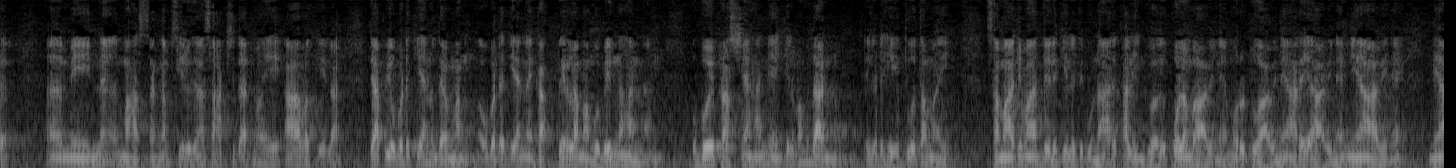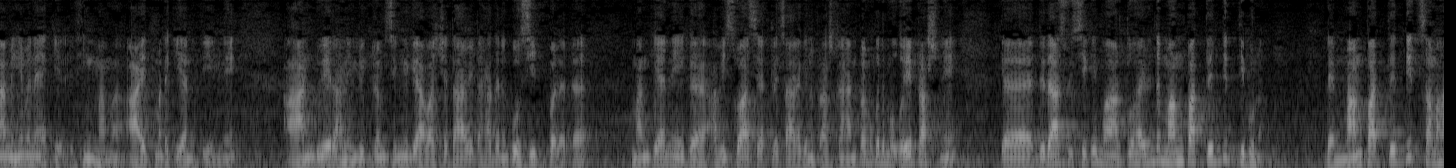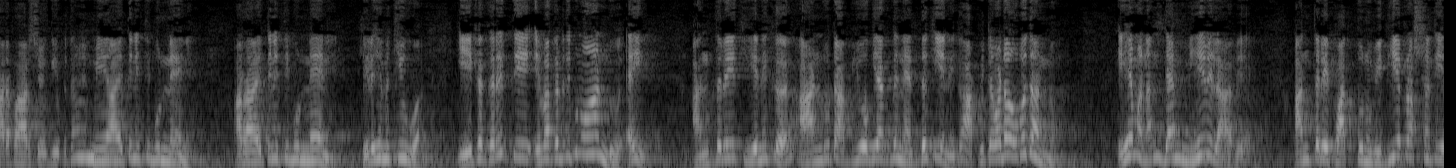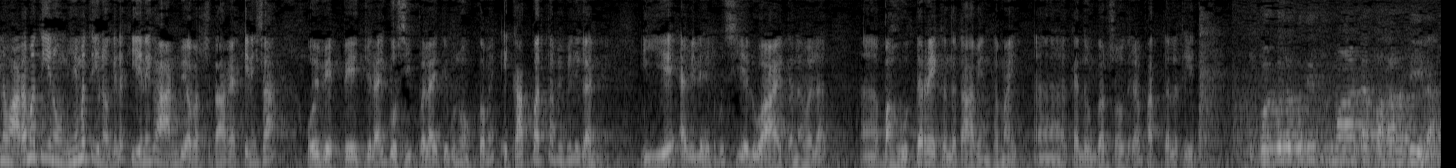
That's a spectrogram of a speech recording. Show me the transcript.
මේ ඉන්න මහත් සංගම් සියලු දෙනා සාක්ෂි දන්නවා ඒ ආවා කියලා. ඉතින් අපි ඔබට කියන්න දැන් මම ඔබට කියන්න එකක් පෙරලා මම ඔබෙන් අහන්නම්. ඔබ ওই ප්‍රශ්නේ අහන්නේ ඇයි කියලා මම දන්නවා. ඒකට හේතුව තමයි සමාජ මාධ්‍ය වල කියලා තිබුණා අර කලින් කිව්වාගේ කොළඹ ආවේ නෑ, මොරටු ආවේ නෑ, අරය ආවේ නෑ, මෙයා ආවේ නෑ, මෙයා මෙහෙම නෑ කියලා. ඉතින් මම ආයෙත් මට කියන්න තියෙන්නේ ආණ්ඩුවේ රනිල් වික්‍රමසිංහගේ අවශ්‍යතාවයට හදන ගොසිප් වලට මම කියන්නේ ඒක අවිශ්වාසයක් ලෙස අරගෙන ප්‍රශ්න අහන්න එපා. මොකද ඔය ප්‍රශ්නේ අ, 2021 මාර්තු 6 වෙනිදා මං පත් වෙද්දිත් තිබුණා. දැන් මං පත් වෙද්දිත් සමහර පාර්ශවය කියපු තමයි මේ ආයතනෙ තිබුණේ නෑනේ. අර ආයතනෙ තිබුණේ නෑනේ කියලා එහෙම කිව්වා. ඒක කරෙත් ඒ එවකට තිබුණු ආණ්ඩුව. ඇයි? අන්තරේ කියන එක ආණ්ඩුවට අභියෝගයක්ද නැද්ද කියන එක අපිට වඩා ඔබ දන්නවා. එහෙමනම් දැන් මේ වෙලාවේ අන්තරේ පත් වුණු විදිය ප්‍රශ්න තියෙනවා අරම තියෙනවා මෙහෙම තියෙනවා කියලා කියන එක ආණ්ඩුවේ අවශ්‍යතාවයක්. ඒ නිසා ওই වෙබ් පේජ් වලයි ගොසිප් වලයි තිබුණු ඔක්කොම එකක්වත් අපි පිළිගන්නේ නැහැ. ඊයේ ඇවිල්ලා හිටපු සියලු ආයතනවල අ, බහුතර එකඟතාවයෙන් තමයි කැඳවුම්කරු සහෝදරයව පත් කරලා තියෙන්නේ. උපකුලපතිතුමාට පහර දීලා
